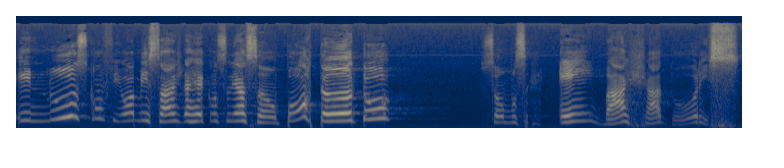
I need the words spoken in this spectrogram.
e nos confiou a mensagem da reconciliação. Portanto, somos embaixadores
